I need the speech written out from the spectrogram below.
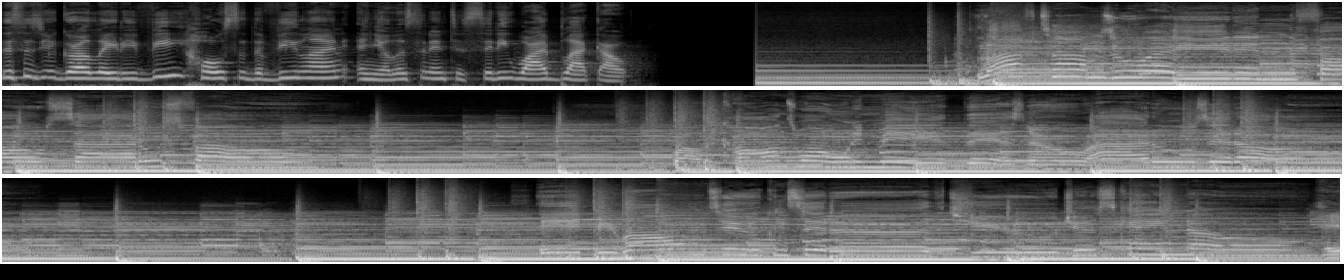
This is your girl, Lady V, host of the V Line, and you're listening to Citywide Blackout. Lifetimes waiting to fall, saddles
